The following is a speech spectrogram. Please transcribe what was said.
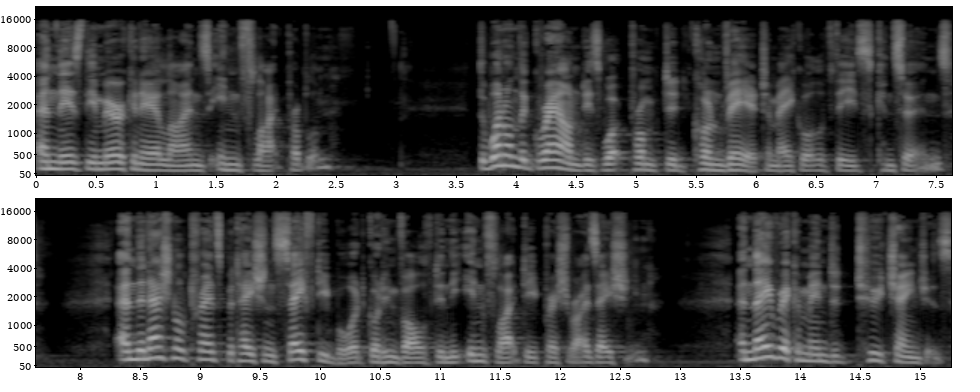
and there's the American Airlines in flight problem. The one on the ground is what prompted Convair to make all of these concerns. And the National Transportation Safety Board got involved in the in flight depressurization. And they recommended two changes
